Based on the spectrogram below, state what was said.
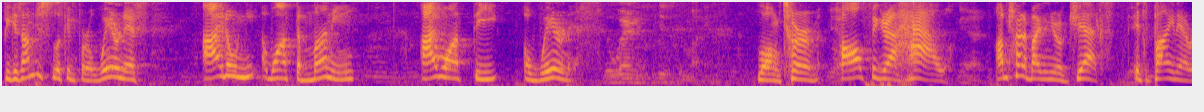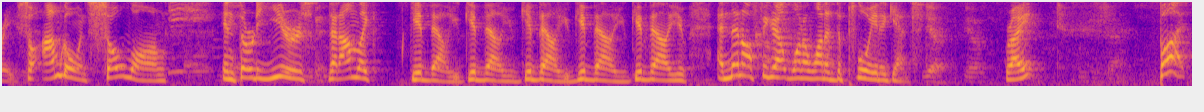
because I'm just looking for awareness. I don't need, I want the money. I want the awareness The awareness is the money. long term. I'll figure out how. Yeah. I'm trying to buy the New York Jets. It's binary. So I'm going so long in 30 years that I'm like, give value, give value, give value, give value, give value. And then I'll figure out what I want to deploy it against. Yeah, yeah. Right? But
